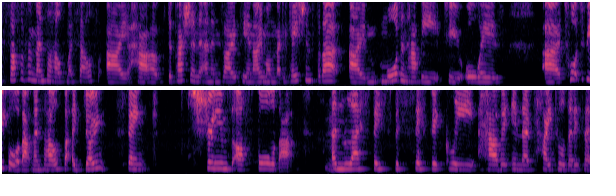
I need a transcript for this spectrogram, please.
suffer from mental health myself. I have depression and anxiety, and I'm on medication for that. I'm more than happy to always uh, talk to people about mental health, but I don't think streams are for that Mm. unless they specifically have it in their title that it's a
